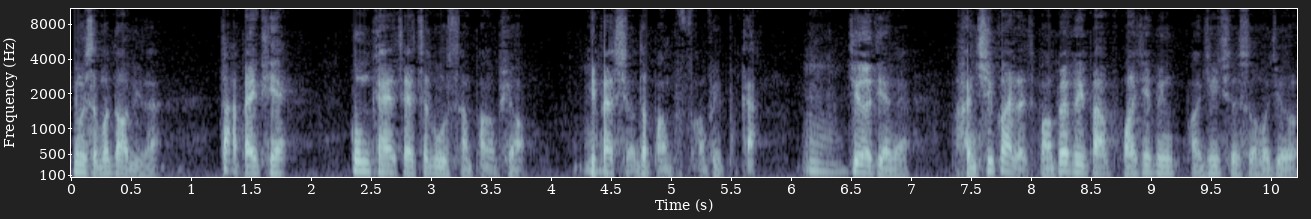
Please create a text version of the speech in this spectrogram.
因为什么道理呢？大白天公开在这路上绑票，一般小的绑绑匪不干。嗯。第二点呢，很奇怪的，绑票匪把王先兵绑进去的时候，就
